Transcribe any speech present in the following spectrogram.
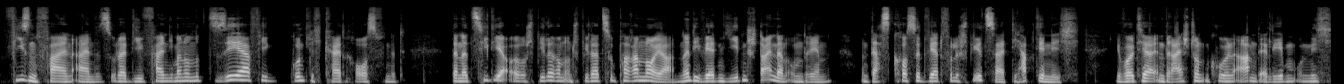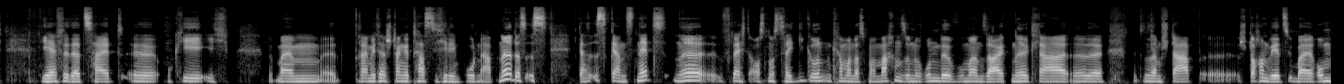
fiesen Fallen einsetzt oder die Fallen, die man nur mit sehr viel Gründlichkeit rausfindet, dann erzieht ihr eure Spielerinnen und Spieler zu Paranoia. Ne? Die werden jeden Stein dann umdrehen. Und das kostet wertvolle Spielzeit. Die habt ihr nicht. Ihr wollt ja in drei Stunden coolen Abend erleben und nicht die Hälfte der Zeit, äh, okay, ich mit meinem äh, drei Meter Stange taste ich hier den Boden ab. Ne? Das ist, das ist ganz nett. Ne? Vielleicht aus Nostalgiegründen kann man das mal machen, so eine Runde, wo man sagt, ne, klar, äh, mit unserem Stab äh, stochen wir jetzt überall rum.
